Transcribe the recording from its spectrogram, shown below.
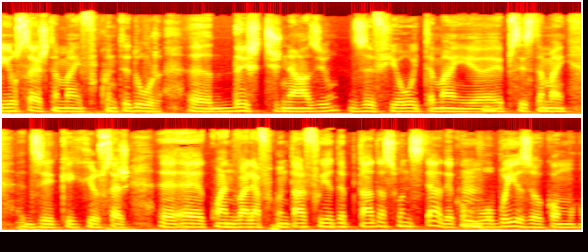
e o Sérgio também, frequentador deste ginásio, desafiou e também é preciso também dizer que, que o Sérgio, quando vai lá frequentar, foi adaptado à sua necessidade. É como hum. obeso, ou como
